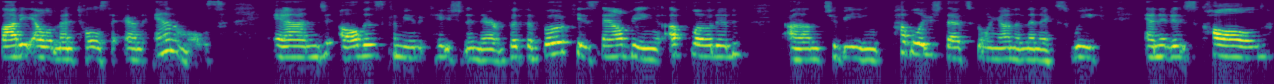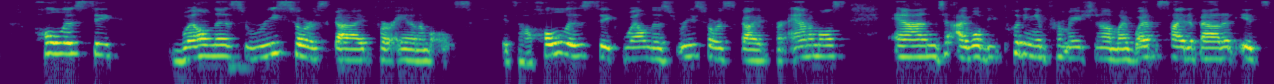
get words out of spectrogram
body elementals and animals and all this communication in there. But the book is now being uploaded um, to being published. That's going on in the next week. And it is called Holistic Wellness Resource Guide for Animals. It's a holistic wellness resource guide for animals and I will be putting information on my website about it. It's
